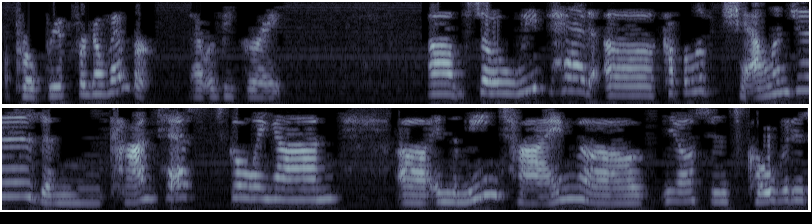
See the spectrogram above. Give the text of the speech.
appropriate for November. That would be great. Um, so we've had a couple of challenges and contests going on. Uh, in the meantime, uh, you know, since COVID has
